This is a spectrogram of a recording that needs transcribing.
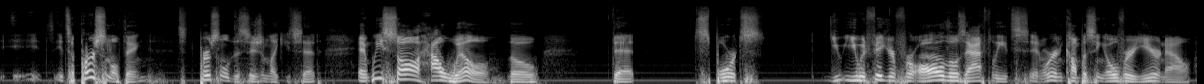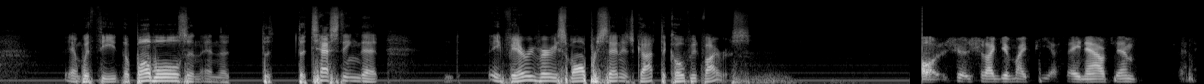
it's it's a personal thing. It's a personal decision, like you said. And we saw how well, though, that sports. You you would figure for all those athletes, and we're encompassing over a year now, and with the, the bubbles and, and the, the, the testing that a very very small percentage got the COVID virus. Oh, should, should I give my PSA now, Tim?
